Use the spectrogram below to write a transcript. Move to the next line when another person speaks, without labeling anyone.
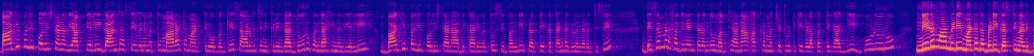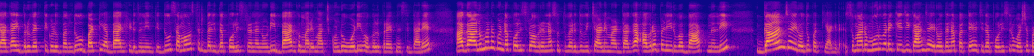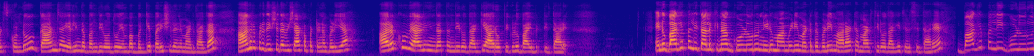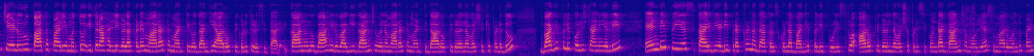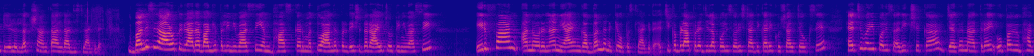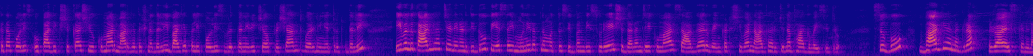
Bagepalli police ಠಾಣಾ ವ್ಯಾಪ್ತಿಯಲ್ಲಿ ಗಾಂಜಾ ಸೇವನೆ ಮತ್ತು ಮಾರಾಟ ಮಾಡುತ್ತಿರುವ ಬಗ್ಗೆ ಸಾರ್ವಜನಿಕರಿಂದ ದೂರು ಬಂದ ಹಿನ್ನೆಲೆಯಲ್ಲಿ ಬಾಗೇಪಲ್ಲಿ ಪೊಲೀಸ್ ಠಾಣಾ ಅಧಿಕಾರಿ ಮತ್ತು ಸಿಬ್ಬಂದಿ ಪ್ರತ್ಯೇಕ ತಂಡಗಳನ್ನು ರಚಿಸಿ ಡಿಸೆಂಬರ್ ಹದಿನೆಂಟರಂದು ಮಧ್ಯಾಹ್ನ ಅಕ್ರಮ ಚಟುವಟಿಕೆಗಳ ಪತ್ತೆಗಾಗಿ ಗೂಳೂರು ನಿಡುಮಾಮಿಡಿ ಮಠದ ಬಳಿ ಗಸ್ತಿನಲ್ಲಿದ್ದಾಗ ಇಬ್ಬರು ವ್ಯಕ್ತಿಗಳು ಬಂದು ಬಟ್ಟೆಯ ಬ್ಯಾಗ್ ಹಿಡಿದು ನಿಂತಿದ್ದು, ಸಮವಸ್ತ್ರದಲ್ಲಿದ್ದ ಪೊಲೀಸರನ್ನ ನೋಡಿ ಬ್ಯಾಗ್ ಮರೆಮಾಚಿಕೊಂಡು ಓಡಿ ಹೋಗಲು ಪ್ರಯತ್ನಿಸಿದ್ದಾರೆ. ಆಗ ಅನುಮಾನಗೊಂಡ ಪೊಲೀಸರು ಅವರನ್ನು ಸುತ್ತುವರೆದು ವಿಚಾರಣೆ ಮಾಡಿದಾಗ ಅವರ ಬಳಿ ಇರುವ ಬ್ಯಾಗ್ನಲ್ಲಿ ಗಾಂಜಾ ಇರೋದು ಪತ್ತೆಯಾಗಿದೆ. ಸುಮಾರು ಮೂರುವರೆ ಕೆಜಿ ಗಾಂಜಾ ಇರೋದನ್ನ ಪತ್ತೆ ಹಚ್ಚಿದ ಪೊಲೀಸರು ವಶಪಡಿಸಿಕೊಂಡು ಗಾಂಜಾ ಎಲ್ಲಿಂದ ಬಂದಿರೋದು ಎಂಬ ಬಗ್ಗೆ ಪರಿಶೀಲನೆ ಮಾಡಿದಾಗ ಆಂಧ್ರಪ್ರದೇಶದ ವಿಶಾಖಪಟ್ಟಣ ಬಳಿಯ ಅರಕು ವ್ಯಾಲಿಯಿಂದ ತಂದಿರೋದಾಗಿ ಆರೋಪಿಗಳು ಬಾಯ್ಬಿಟ್ಟಿದ್ದಾರೆ. ಇನ್ನು ಬಾಗೇಪಲ್ಲಿ ತಾಲೂಕಿನ ಗೂಳೂರು ನಿಡುಮಾಮಿಡಿ ಮಠದ ಬಳಿ ಮಾರಾಟ ಮಾಡ್ತಿರೋದಾಗಿ ತಿಳಿಸಿದ್ದಾರೆ. ಬಾಗೇಪಲ್ಲಿ, ಗೂಳೂರು, ಚೇಳೂರು, ಪಾತಪಾಳ್ಯ ಮತ್ತು ಇತರ ಹಳ್ಳಿಗಳ ಕಡೆ ಮಾರಾಟ ಮಾಡ್ತಿರೋದಾಗಿ ಆರೋಪಿಗಳು ತಿಳಿಸಿದ್ದಾರೆ. ಕಾನೂನು ಬಾಹಿರವಾಗಿ ಗಾಂಜಾವನ್ನು ಮಾರಾಟ ಮಾಡ್ತಿದ್ದ ಆರೋಪಿಗಳನ್ನು ವಶಕ್ಕೆ ಪಡೆದು ಬಾಗೇಪಲ್ಲಿ ಪೊಲೀಸ್ ಠಾಣೆಯಲ್ಲಿ ಎನ್ಡಿಪಿಎಸ್ ಕಾಯ್ದೆಯಡಿ ಪ್ರಕರಣ ದಾಖಲಿಸಿಕೊಂಡ ಬಾಗೇಪಲ್ಲಿ ಪೊಲೀಸರು ಆರೋಪಿಗಳಿಂದ ವಶಪಡಿಸಿಕೊಂಡ ಗಾಂಜಾ ಮೌಲ್ಯ ಸುಮಾರು ಒಂದು ಪಾಯಿಂಟ್ ಏಳು ಲಕ್ಷ ಅಂತ ಅಂದಾಜಿಸಲಾಗಿದೆ. ಬಂಧಿಸಿದ ಆರೋಪಿಗಳಾದ ಬಾಗೇಪಲ್ಲಿ ನಿವಾಸಿ ಎಂ ಭಾಸ್ಕರ್ ಮತ್ತು ಆಂಧ್ರಪ್ರದೇಶದ ರಾಯಚೋಟಿ ನಿವಾಸಿ ಇರ್ಫಾನ್ ಅನ್ನೋರನ್ನ ನ್ಯಾಯಾಂಗ ಬಂಧನಕ್ಕೆ ಒಪ್ಪಿಸಲಾಗಿದೆ. ಚಿಕ್ಕಬಳ್ಳಾಪುರ ಜಿಲ್ಲಾ ಪೊಲೀಸ್ ವರಿಷ್ಠಾಧಿಕಾರಿ ಕುಶಾಲ್ ಚೌಕ್ಸೆ, ಹೆಚ್ಚುವರಿ ಪೊಲೀಸ್ ಅಧೀಕ್ಷಕ ಜಗನ್ನಾಥ್ ರೈ ಉಪವಿಭಾಗದ ಪೊಲೀಸ್ ಉಪಾಧೀಕ್ಷಕ ಶಿವಕುಮಾರ್ ಮಾರ್ಗದರ್ಶನದಲ್ಲಿ ಬಾಗೇಪಲ್ಲಿ ಪೊಲೀಸ್ ವೃತ್ತ ನಿರೀಕ್ಷಕ ಪ್ರಶಾಂತ್ ವರ್ಣಿ ನೇತೃತ್ವದಲ್ಲಿ ಈ ಒಂದು ಕಾರ್ಯಾಚರಣೆ ನಡೆದಿದ್ದು, ಪಿಎಸ್ಐ ಮುನಿರತ್ನ ಮತ್ತು ಸಿಬ್ಬಂದಿ ಸುರೇಶ್, ಧನಂಜಯ್ ಕುಮಾರ್, ಸಾಗರ್, ವೆಂಕಟಶಿವ, ನಾಗಾರ್ಜುನ ಭಾಗವಹಿಸಿದ್ರು. ಸುಬ್ಬು, ಭಾಗ್ಯನಗರ, ರಾಯಲ್ಸ್ ಕನ್ನಡ.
